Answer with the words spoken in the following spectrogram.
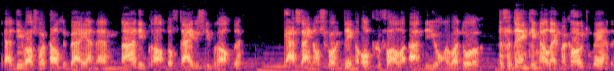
ja, die was er ook altijd bij. En, en na die branden, of tijdens die branden, ja, zijn ons gewoon dingen opgevallen aan die jongen, waardoor de verdenkingen alleen maar groter werden.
